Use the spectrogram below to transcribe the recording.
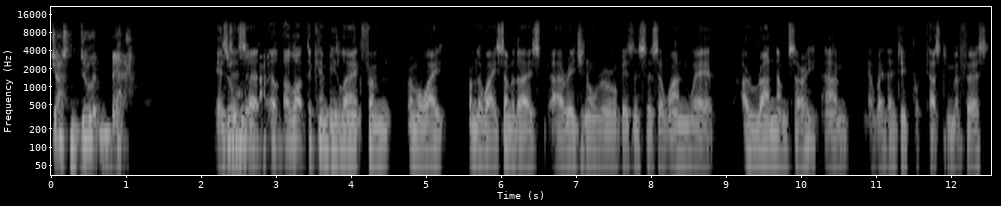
just do it better. Yes, there's a, a, lot that can be learnt from from away from the way some of those uh, regional rural businesses are one where are run. I'm sorry, um, you know, where they do put customer first.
